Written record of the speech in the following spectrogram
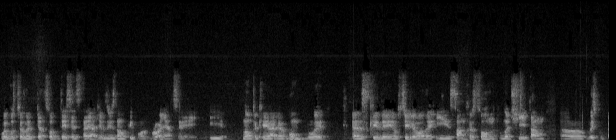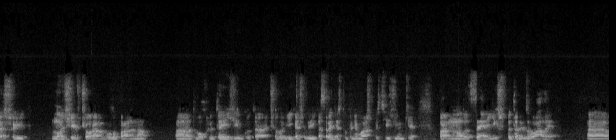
випустили 510 снарядів з різного типу озброєння. Це і ну таки авіабомб були е, скиди, обстрілювали і сам Херсон вночі. Там е, близько першої ночі вчора було поранено е, двох людей: жінку та чоловіка. Чоловіка середньої ступені важкості, жінки поранено лице, їх шпиталізували. Е,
